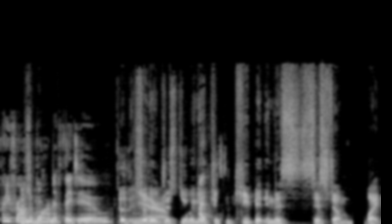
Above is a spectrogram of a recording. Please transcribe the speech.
Pretty frowned It's more- upon if they do. so, th- so they're just doing I- it just to keep it in this system, like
